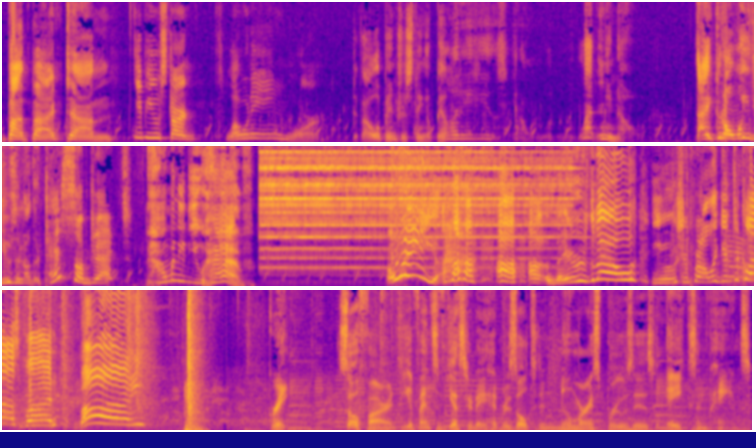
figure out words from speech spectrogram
But but um, if you start floating or develop interesting abilities, you know, let me know. I could always use another test subject. How many do you have? Oh, hey! uh, uh, there's the bell. You should probably get to class, bud. Bye. Great. So far, the events of yesterday had resulted in numerous bruises, aches, and pains,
